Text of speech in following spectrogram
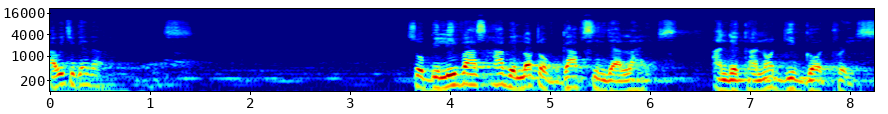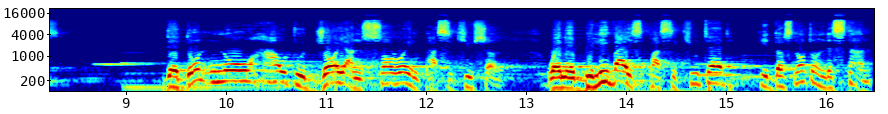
Are we together? Yes. So believers have a lot of gaps in their lives and they cannot give God praise. They don't know how to joy and sorrow in persecution. When a believer is persecuted, he does not understand.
